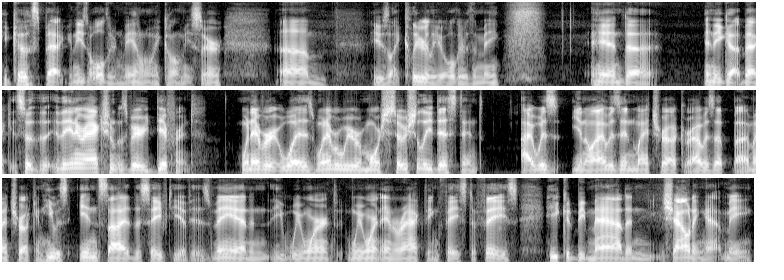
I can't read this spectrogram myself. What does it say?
he goes back, and he's older than me. I don't want to call me sir. Um, he was like clearly older than me, and. Uh, and he got back. So the, the interaction was very different. Whenever it was, whenever we were more socially distant, I was, you know, I was in my truck or I was up by my truck, and he was inside the safety of his van, and he, we weren't we weren't interacting face to face. He could be mad and shouting at me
